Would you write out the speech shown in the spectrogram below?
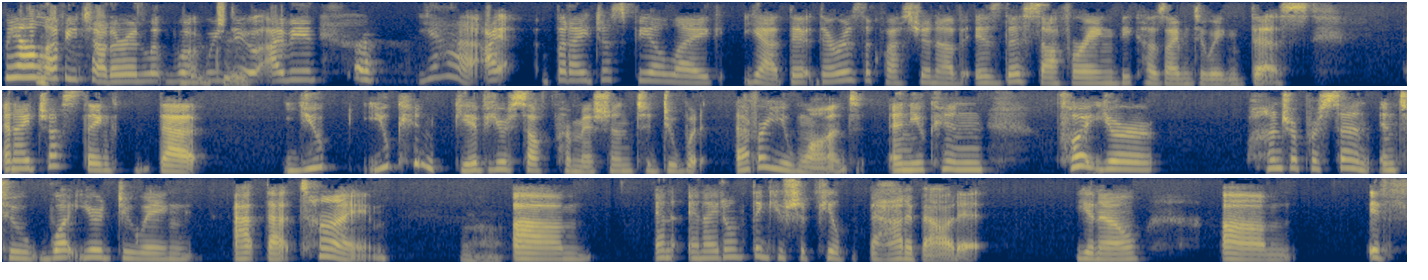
we all love each other and what we do. do. I mean, yeah, I but I just feel like yeah, there there is the question of is this suffering because I'm doing this? And I just think that you you can give yourself permission to do whatever you want and you can put your 100% into what you're doing at that time. Mhm. Um, and and I don't think you should feel bad about it, you know? Um, if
